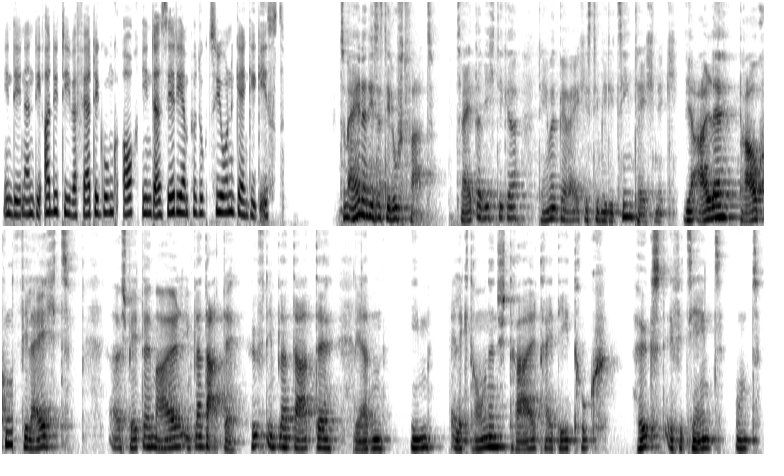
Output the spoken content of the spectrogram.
in denen die additive Fertigung auch in der Serienproduktion gängig ist. Zum einen ist es die Luftfahrt. Zweiter wichtiger Themenbereich ist die Medizintechnik. Wir alle brauchen vielleicht äh, später einmal Implantate. Hüftimplantate werden im Elektronenstrahl 3D-Druck höchst effizient und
